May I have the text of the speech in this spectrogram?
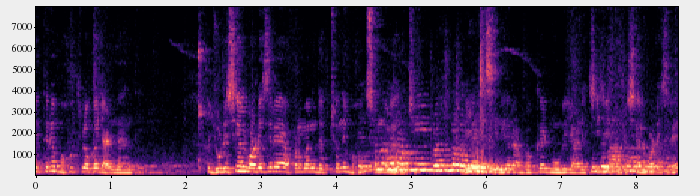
भितर बहुत लोग जानी जुडिशियल तो बॉडीज रे आपण माने देखछन बहुत समय लागछ बिंग सीनियर एडवोकेट मु भी जानि छी जे जुडिशियल बॉडीज रे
